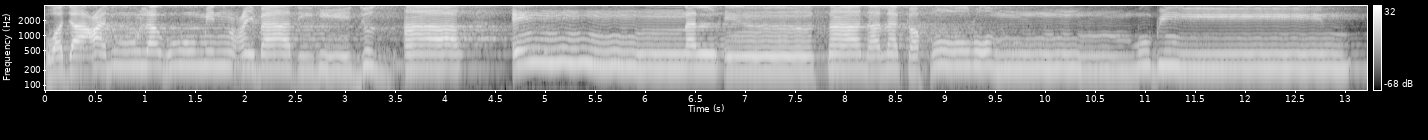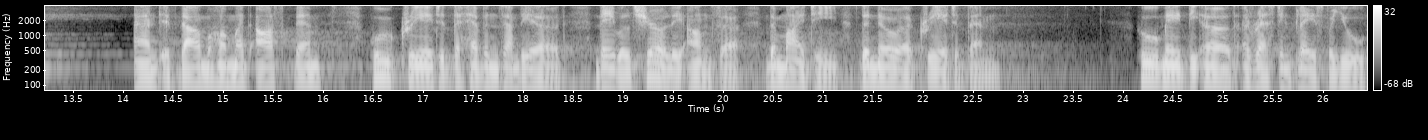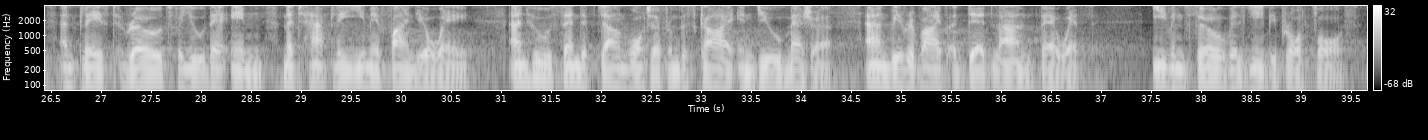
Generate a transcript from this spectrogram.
وجعلوا له من عباده جزءا إن الإنسان لكفور مبين And if thou Muhammad ask them, Who created the heavens and the earth? They will surely answer, The mighty, the knower created them. Who made the earth a resting place for you and placed roads for you therein, that haply ye may find your way? And who sendeth down water from the sky in due measure, and we revive a dead land therewith? Even so will ye be brought forth.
